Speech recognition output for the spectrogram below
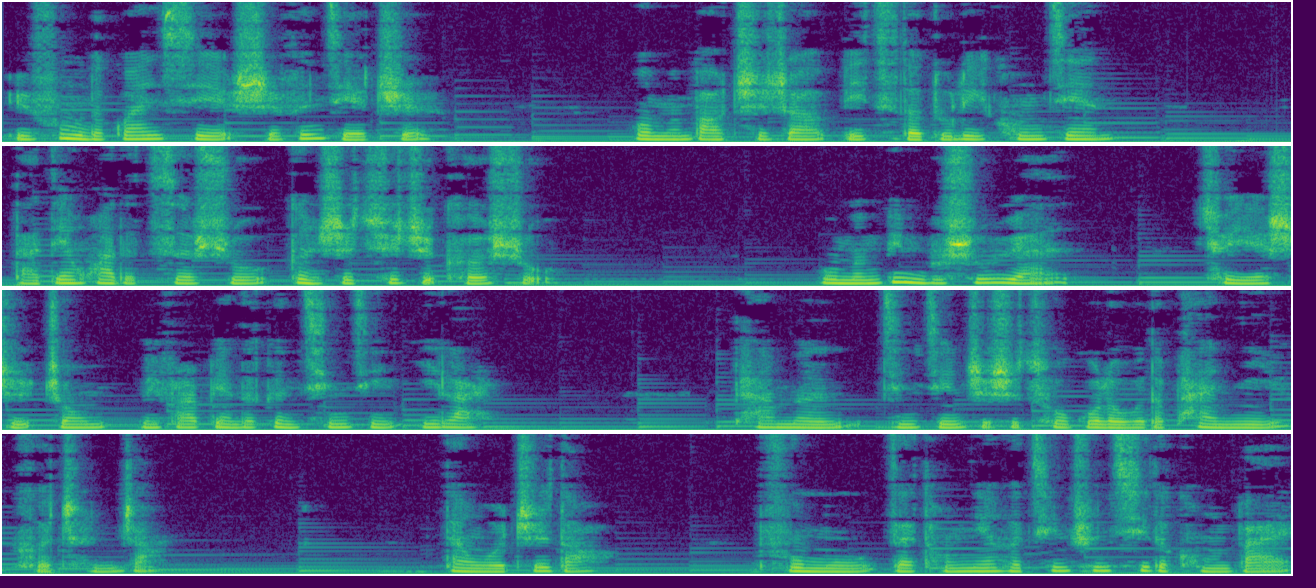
与父母的关系十分节制，我们保持着彼此的独立空间。打电话的次数更是屈指可数。我们并不疏远，却也始终没法变得更亲近依赖。他们仅仅只是错过了我的叛逆和成长。但我知道，父母在童年和青春期的空白，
